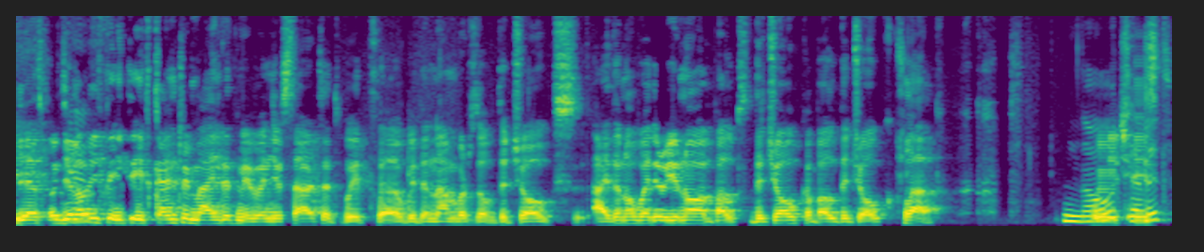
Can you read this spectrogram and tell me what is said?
yes, but you know, it, it, it, kind of reminded me when you started with uh, with the numbers of the jokes. I don't know whether you know about the joke about the joke club. No, which is, it.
